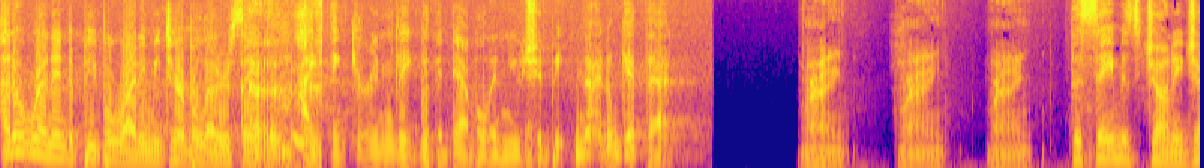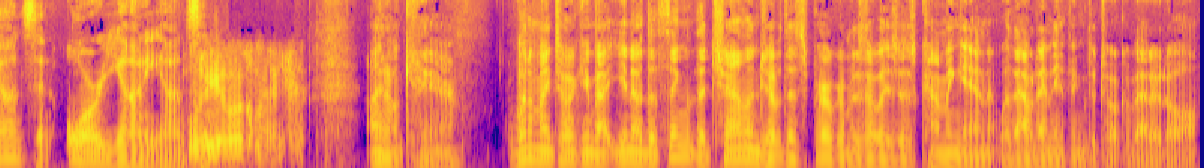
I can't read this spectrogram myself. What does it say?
I don't run into people writing me terrible letters saying, um, I think you're in league with the devil and you should be. No, I don't get that. Right, right, right. The same as Johnny Johnson or Yanni Johnson. What do you look like? I don't care. What am I talking about? You know, the thing, the challenge of this program is always just coming in without anything to talk about at all.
